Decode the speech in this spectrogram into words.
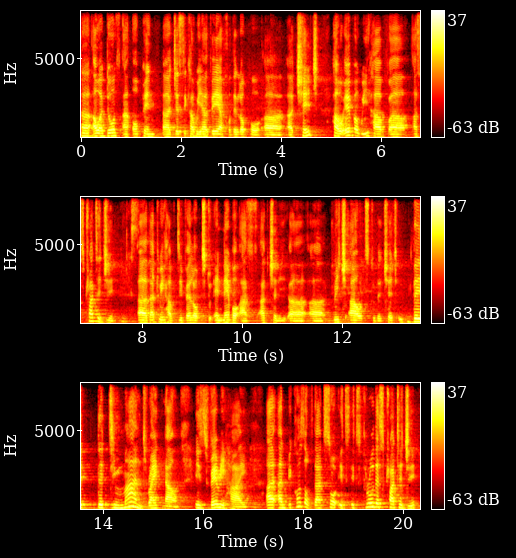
Uh, our doors are open, uh, Jessica. We are there for the local uh, church. However, we have uh, a strategy uh, that we have developed to enable us actually uh, uh, reach out to the church. The, the demand right now is very high, uh, and because of that, so it's it's through the strategy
